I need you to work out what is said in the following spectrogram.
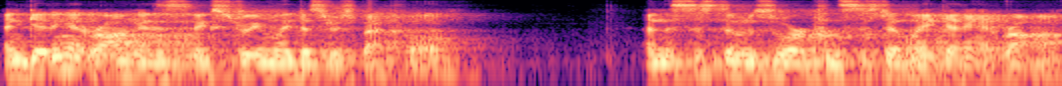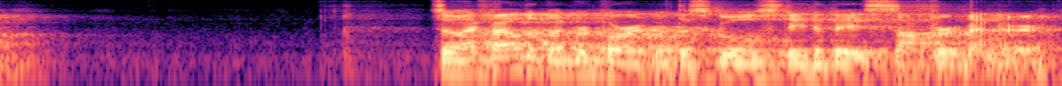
and getting it wrong is extremely disrespectful and the systems were consistently getting it wrong. So I filed a bug report with the school's database software vendor,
